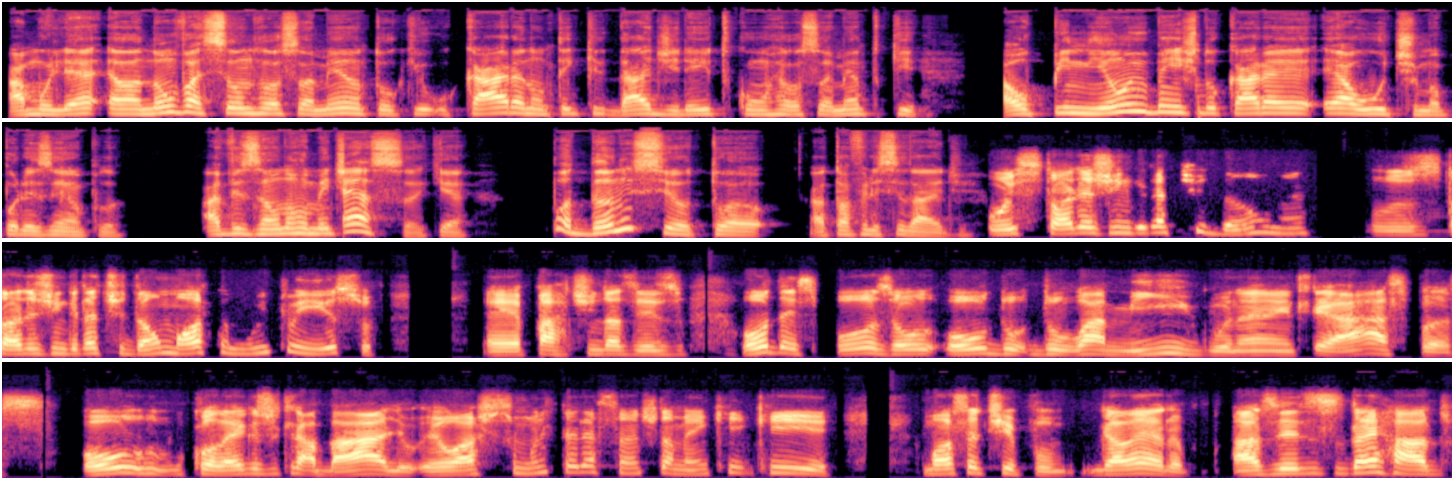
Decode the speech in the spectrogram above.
a mulher ela não vacila no relacionamento, ou que o cara não tem que dar direito com o relacionamento, que a opinião e o bem-estar do cara é, é a última, por exemplo. A visão normalmente é essa, que é, pô, dane-se a tua, a tua felicidade. O Histórias de Ingratidão, né? Os Histórias de Ingratidão mostram muito isso. É, partindo, às vezes, ou da esposa, ou, ou do, do amigo, né? Entre aspas, ou colegas de trabalho. Eu acho isso muito interessante também, que, que mostra, tipo, galera, às vezes dá errado.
